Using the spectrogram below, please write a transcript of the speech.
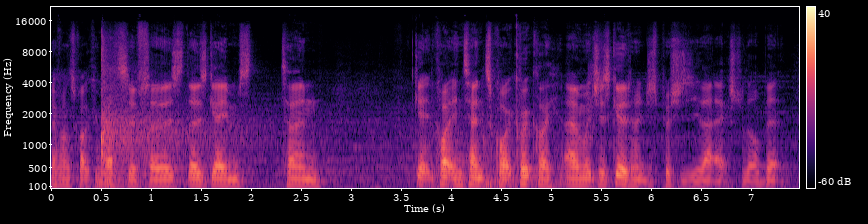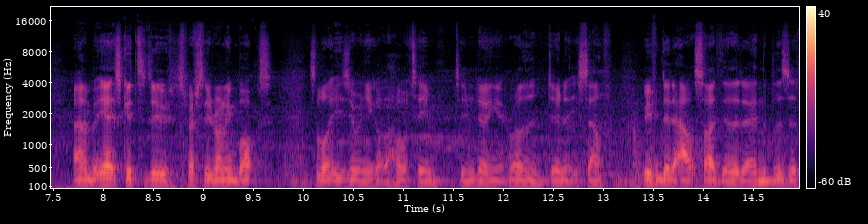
everyone's quite competitive, so those those games turn get quite intense quite quickly, um, which is good, and it just pushes you that extra little bit. Um, but yeah, it's good to do, especially running blocks. It's a lot easier when you've got the whole team team doing it rather than doing it yourself. We even did it outside the other day in the blizzard.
